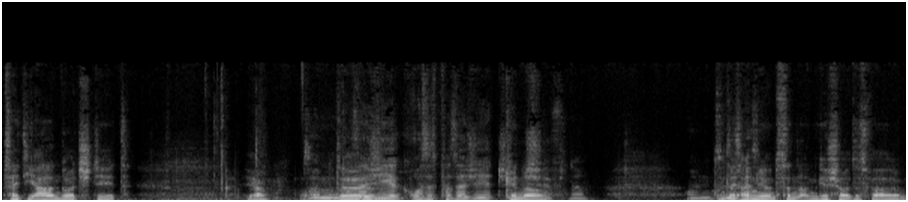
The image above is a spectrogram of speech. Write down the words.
seit Jahren dort steht. Ja, So ein und, äh, Passagier, großes Passagierschiff, genau. ne? Und, und das haben also, wir uns dann angeschaut. Das war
